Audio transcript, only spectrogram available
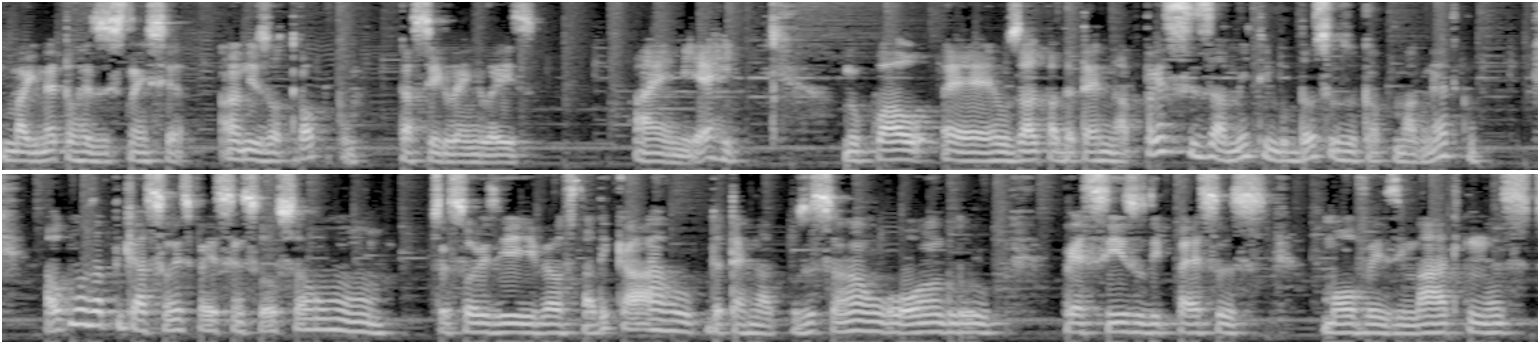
magnetoresistência anisotrópico, da sigla em inglês AMR, no qual é usado para determinar precisamente mudanças no campo magnético, Algumas aplicações para esse sensor são sensores de velocidade de carro, determinada posição, ângulo preciso de peças móveis e máquinas.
